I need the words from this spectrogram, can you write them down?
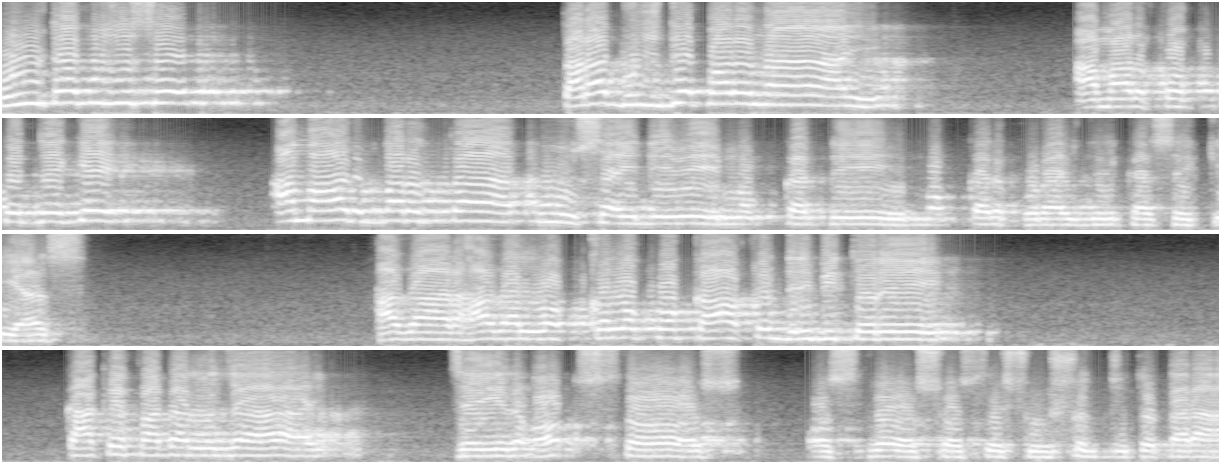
উল্টা বুঝেছে তারা বুঝতে পারে নাই। আমার পক্ষ থেকে আমার বার্তা পৌঁছাই দেবে মক্কাতে। মক্কার কোরাইশদের কাছে কি আছে? হাজার হাজার লক্ষ লক্ষ কাফেরদের ভিতরে কাকে পাঠানো যায়? যে অস্ত্র অস্ত্র, শস্ত্র সুসজ্জিত তারা।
